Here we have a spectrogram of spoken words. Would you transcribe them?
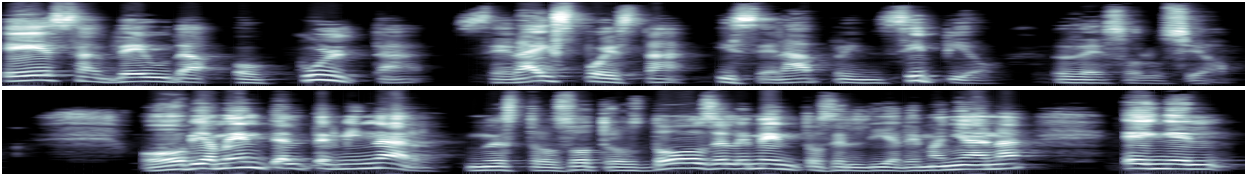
Esa deuda oculta será expuesta y será principio de solución. Obviamente al terminar nuestros otros dos elementos el día de mañana, en el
